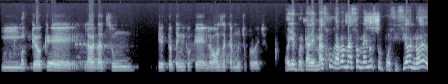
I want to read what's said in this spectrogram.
y creo que la verdad es un director técnico que le vamos a sacar mucho provecho. Oye, porque además jugaba más o menos su posición, ¿no?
